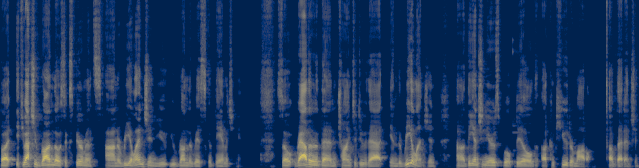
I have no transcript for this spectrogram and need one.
But if you actually run those experiments on a real engine, you, you run the risk of damaging it. So rather than trying to do that in the real engine, uh, the engineers will build a computer model of that engine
